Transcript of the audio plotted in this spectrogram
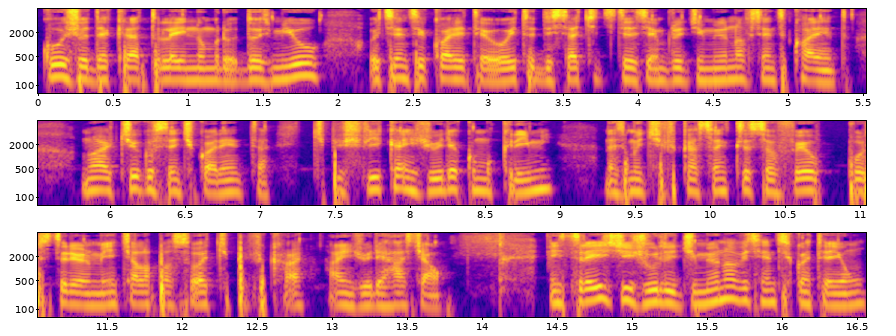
cujo Decreto-Lei nº 2848 de 7 de dezembro de 1940, no artigo 140, tipifica a injúria como crime. Nas modificações que sofreu posteriormente, ela passou a tipificar a injúria racial. Em 3 de julho de 1951,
